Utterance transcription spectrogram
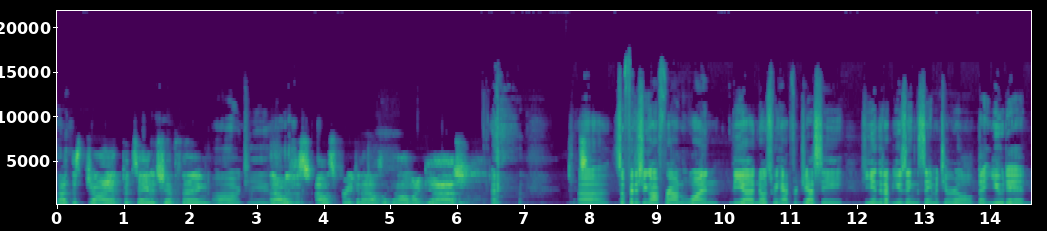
got this giant potato chip thing. oh, jeez. And I was just, I was freaking out. I was like, oh my gosh. Uh, so finishing off round one, the uh, notes we had for Jesse, he ended up using the same material that you did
